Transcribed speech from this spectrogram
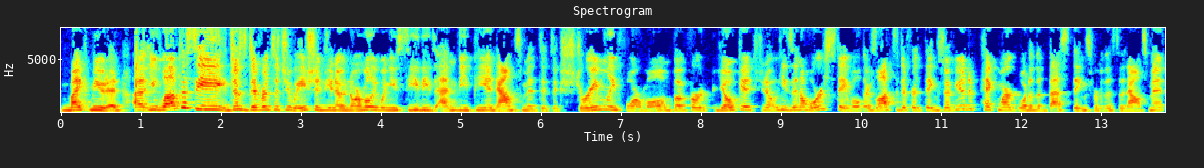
Mike muted. Uh, you love to see just different situations. You know, normally when you see these MVP announcements, it's extremely formal. But for Jokic, you know, he's in a horse stable. There's lots of different things. So if you had to pick, Mark, one of the best things from this announcement,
